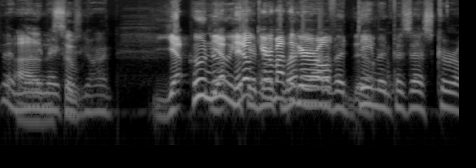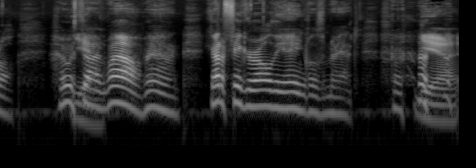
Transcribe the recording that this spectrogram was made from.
The Um, moneymaker's so- gone. Yep. Who knew yep. you They don't could care about the girl. out of a demon possessed girl? Who Yeah. thought? Wow, man, you got to figure all the angles, Matt. yeah,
